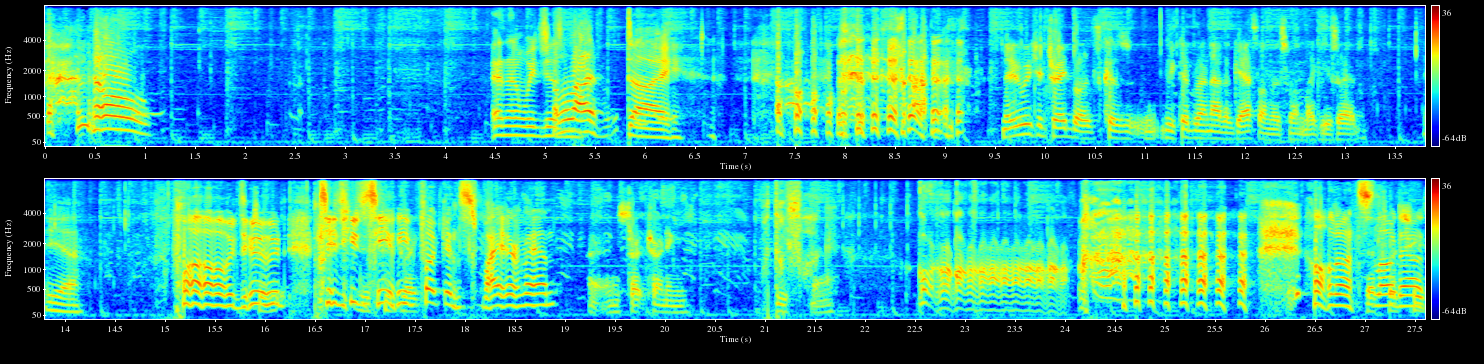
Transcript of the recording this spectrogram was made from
no, And then we I'm just alive. die. Maybe we should trade boats because we could run out of gas on this one, like you said. Yeah. Whoa, dude! Did you just see keep, me like- fucking Spider Man? And start turning east now. Hold on, That's slow what down.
